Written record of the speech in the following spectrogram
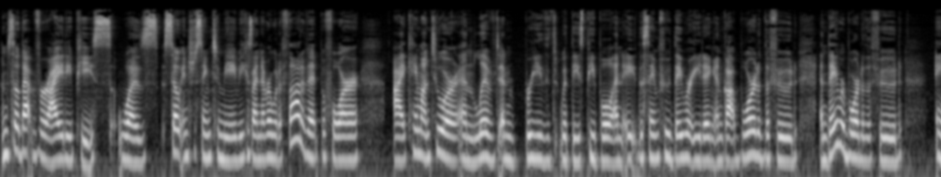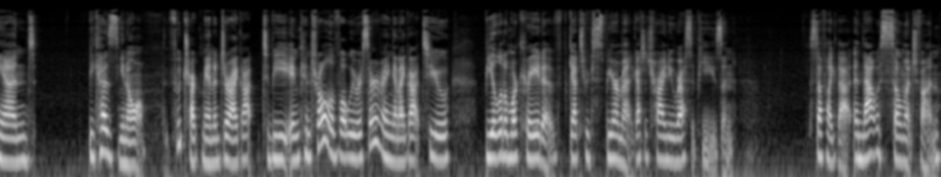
And so that variety piece was so interesting to me because I never would have thought of it before I came on tour and lived and breathed with these people and ate the same food they were eating and got bored of the food and they were bored of the food. And because, you know, food truck manager, I got to be in control of what we were serving and I got to be a little more creative, got to experiment, got to try new recipes and stuff like that. And that was so much fun.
